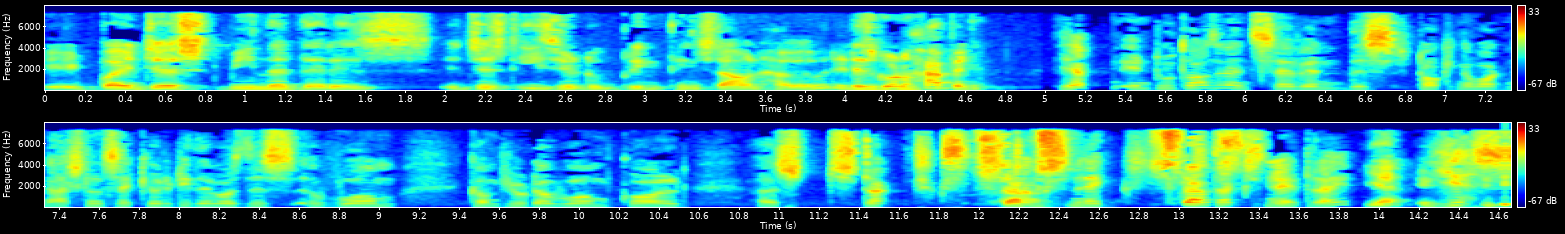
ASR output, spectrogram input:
it might just mean that there is, it's just easier to bring things down. However, it is going to happen. Yep, in 2007, this talking about national security, there was this worm, computer worm called uh, Stuxnet, Stuxnet, Stuxnet, right? Yeah. yes.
